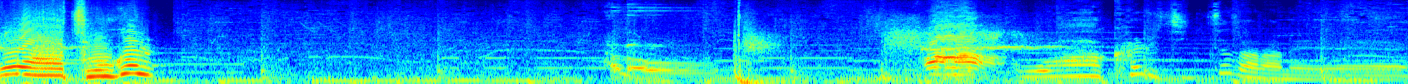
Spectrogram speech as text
와, 저걸. 아! 와, 칼리 진짜 잘하네.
